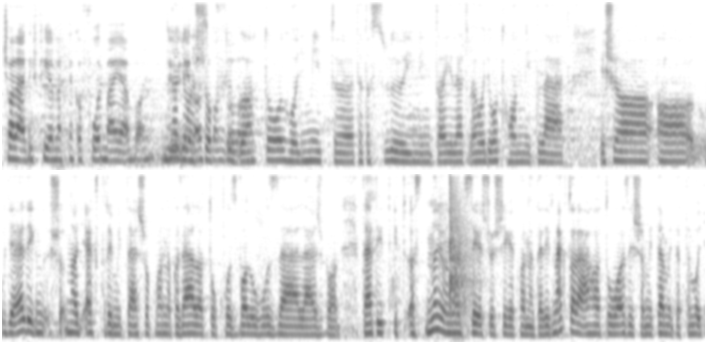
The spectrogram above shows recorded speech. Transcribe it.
családi filmeknek a formájában dől, Nagyon sok gondolom. függ attól, hogy mit, tehát a szülői minta, illetve hogy otthon mit lát és a, a, ugye elég nagy extremitások vannak az állatokhoz való hozzáállásban. Tehát itt, itt az nagyon nagy szélsőségek vannak, tehát itt megtalálható az is, amit említettem, hogy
